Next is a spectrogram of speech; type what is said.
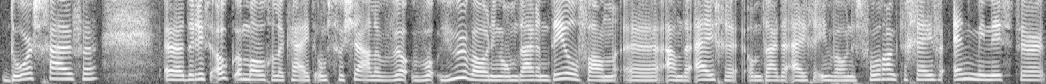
doorschuiven. Uh, er is ook een mogelijkheid om sociale huurwoningen, om daar een deel van uh, aan de eigen, om daar de eigen inwoners voorrang te geven. En minister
